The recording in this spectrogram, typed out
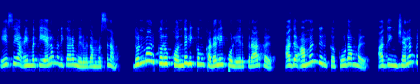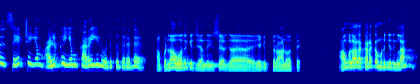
ஏசியா ஐம்பத்தி ஏழாம் அதிகாரம் இருபதாம் வசனம். துன்மார்க்கரு கொந்தளிக்கும் கடலை போல் இருக்கிறார்கள். அது அமர்ந்திருக்க கூடாமல் அதன் ஜலங்கள் சேற்றையும் அழுக்கையும் கரையில் ஒதுக்குகிறது. அப்படிதான் ஒதுக்கிச்சு அந்த இஸ்ரேல் எகிப்து ராணுவத்தை. அவங்களால கடக்க முடிஞ்சதுங்களா?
